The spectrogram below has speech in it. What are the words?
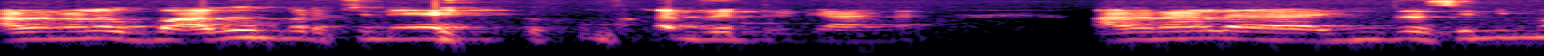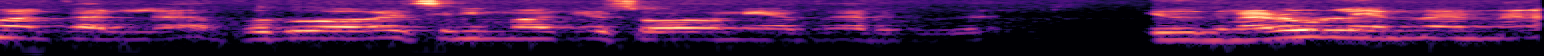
அதனால் இப்போ அதுவும் பிரச்சனையாக பார்த்துட்டு இருக்காங்க அதனால் இந்த சினிமாக்களில் பொதுவாகவே சினிமாக்கே சோதனையாக தான் இருக்குது. இதுக்கு நடுவில் என்னென்னா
